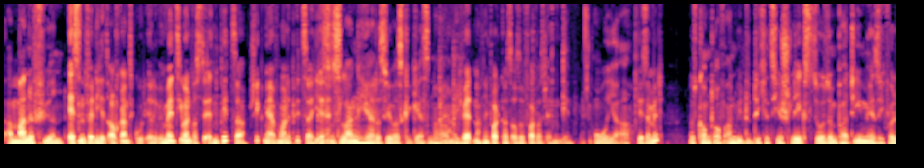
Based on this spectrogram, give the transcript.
am Manne führen. Essen fände ich jetzt auch ganz gut. Wenn mir jetzt jemand was zu essen, Pizza. Schickt mir einfach mal eine Pizza hier. Es ist lang her, dass wir was gegessen haben. Ich werde nach dem Podcast auch sofort was essen gehen. Oh ja. Gehst du mit? Das kommt drauf an, wie du dich jetzt hier schlägst, so sympathiemäßig, weil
